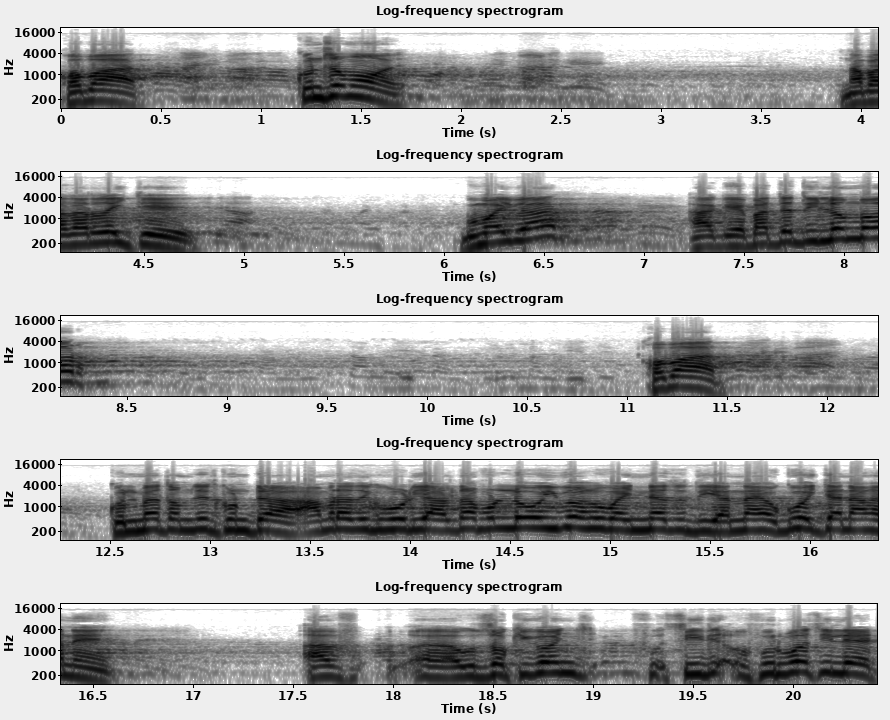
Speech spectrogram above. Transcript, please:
খবর। কোন সময়? না বাজার যাইতে। ঘুমাইবার আগে বাদে দুই নম্বর। খবর। কুলমা তমজিদ কোনটা? আমরা দেখি পড়ি আলটা পড়লে ওইবা হবাই না যদি, আর নাই হগু হইতা না খানে। জকিগঞ্জ পূর্ব সিলেট।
